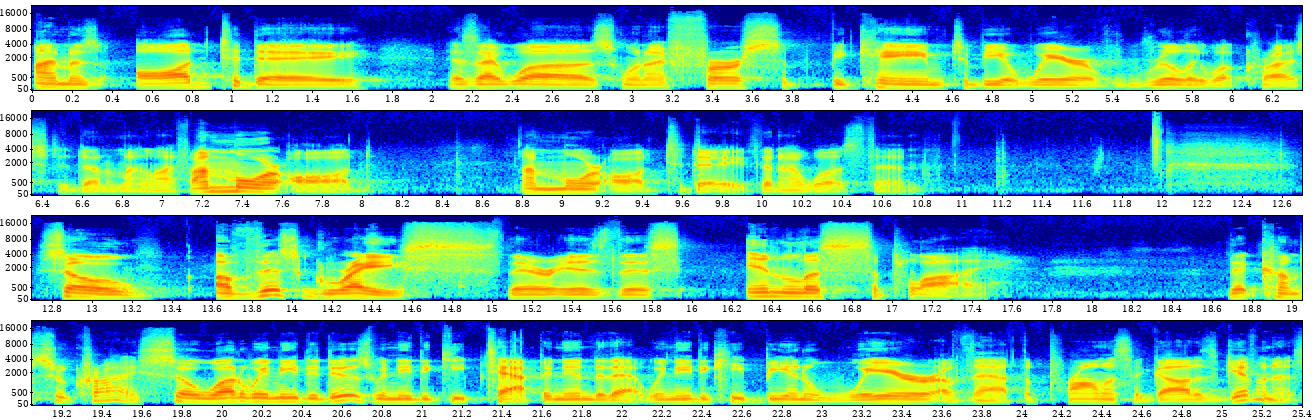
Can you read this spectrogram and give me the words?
I'm as awed today as I was when I first became to be aware of really what Christ had done in my life. I'm more awed. I'm more awed today than I was then. So, of this grace, there is this endless supply that comes through Christ. So, what do we need to do is we need to keep tapping into that. We need to keep being aware of that, the promise that God has given us.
